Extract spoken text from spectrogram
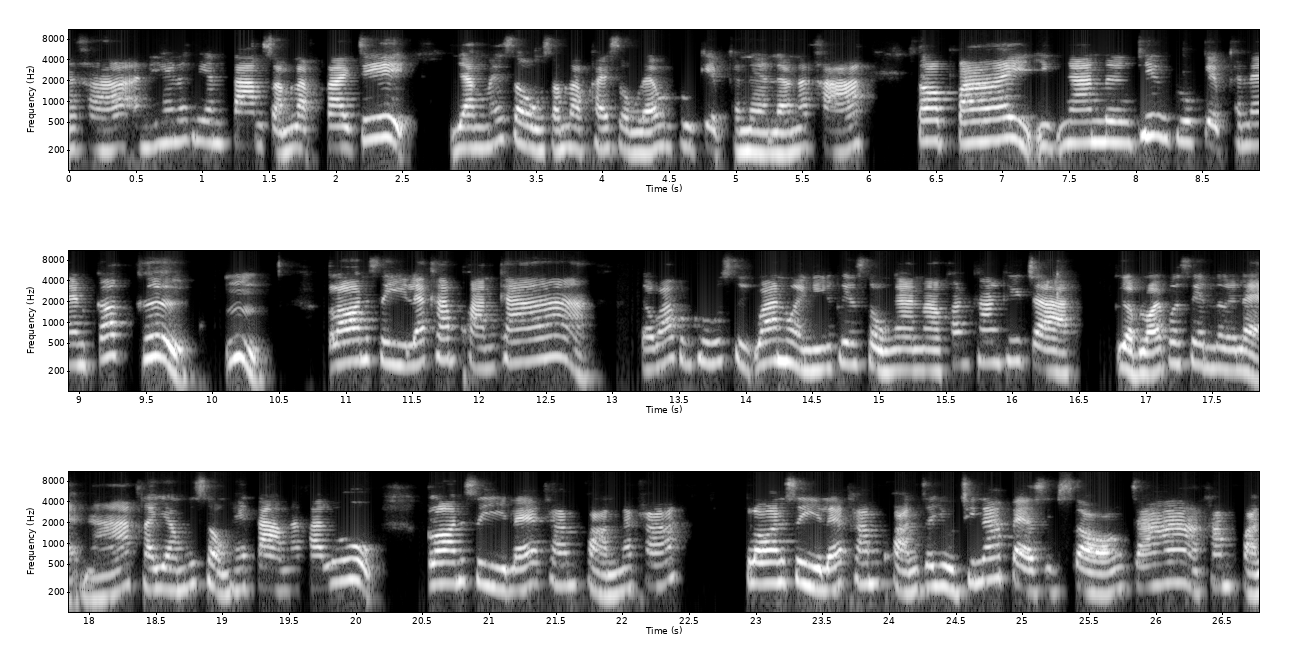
นะคะ อันนี้ให้นักเรียนตามสำหรับใครที่ยังไม่ส่งสำหรับใครส่งแล้วครูเก็บคะแนนแล้วนะคะ ต่อไปอีกงานหนึ่งที่ครูเก็บคะแนนก็คือ อืมกรอนสีและคำขวัญค่ะ แต่ว่าคุณครูรู้สึกว่าหน่วยนี้นักเรียนส่งงานมาค่อนข้างที่จะเกือบร้อยเปอร์เซ็นเลยแหละนะ ใครยังไม่ส่งให้ตามนะคะ ลูกกรอนสี่และคำขวัญนะคะ กรอนสี่และคำขวัญจะอยู่ที่หน้า 82 จ้าคำขวัญ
